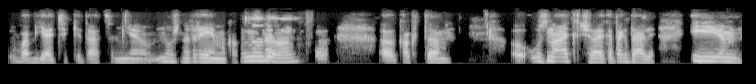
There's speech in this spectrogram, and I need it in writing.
в объятия кидаться, мне нужно время как-то, ну, знаешь, да. Э, как-то э, узнать человека и так далее. И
